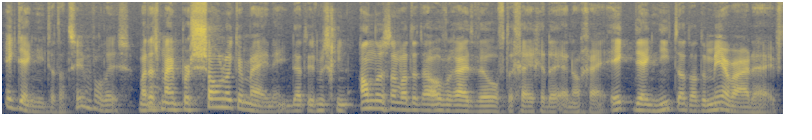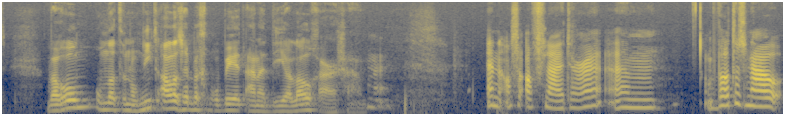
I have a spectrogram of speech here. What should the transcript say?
ik denk niet dat dat zinvol is. Maar dat is mijn persoonlijke mening. Dat is misschien anders dan wat de overheid wil of de GGD NOG. Ik denk niet dat dat een meerwaarde heeft. Waarom? Omdat we nog niet alles hebben geprobeerd aan het dialoog aangaan. Nee. En als afsluiter, ehm, wat is nou,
